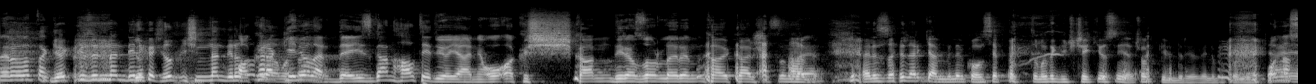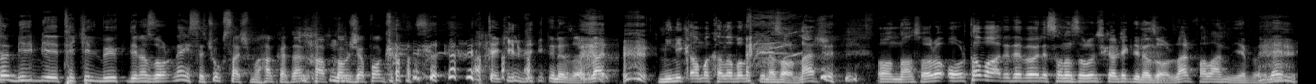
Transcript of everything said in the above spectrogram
ben ona Gökyüzünden delik açılıp içinden dinozor Akarak geliyorlar. abi. Days Gone halt ediyor yani o akışkan dinozorların kar- karşısında. Abi, yani. hani söylerken bile konsept tutturmada güç çekiyorsun ya. Çok güldürüyor beni bu konuya. Ondan Yani sonra bir, bir tekil büyük dinozor neyse çok saçma hakikaten Capcom Japon kafası. tekil büyük dinozorlar. Minik ama kalabalık dinozorlar. Ondan sonra orta vadede böyle sana sorun çıkaracak dinozorlar falan diye böyle.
